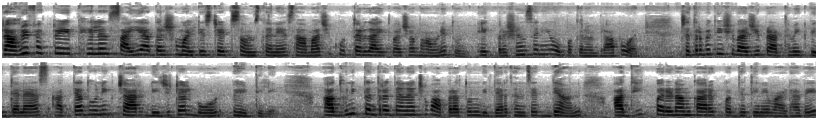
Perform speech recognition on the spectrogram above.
राहुरी फॅक्टरी येथील साई आदर्श मल्टीस्टेट संस्थेने सामाजिक उत्तरदायित्वाच्या भावनेतून एक प्रशंसनीय उपक्रम राबवत छत्रपती शिवाजी प्राथमिक विद्यालयास अत्याधुनिक चार डिजिटल बोर्ड भेट दिले. आधुनिक तंत्रज्ञानाच्या वापरातून विद्यार्थ्यांचे ज्ञान अधिक परिणामकारक पद्धतीने वाढावे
